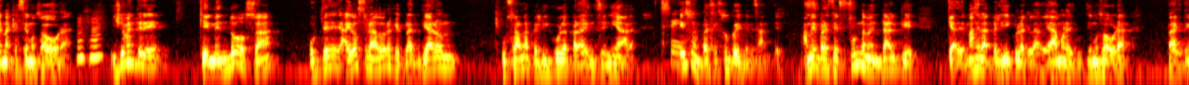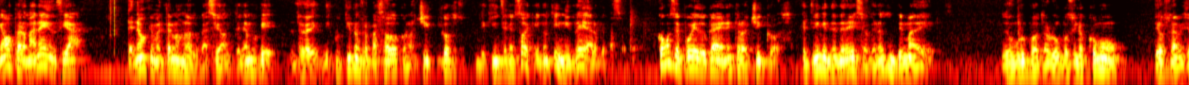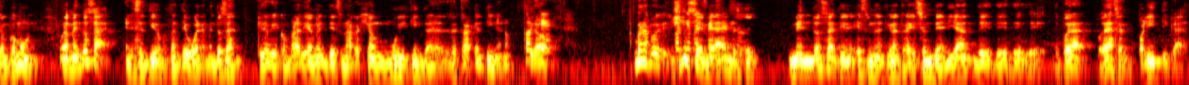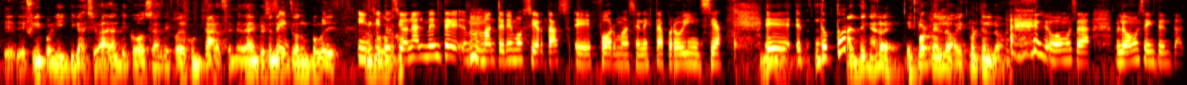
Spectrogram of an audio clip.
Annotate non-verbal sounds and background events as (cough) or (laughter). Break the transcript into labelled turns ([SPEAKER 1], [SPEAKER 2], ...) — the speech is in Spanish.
[SPEAKER 1] tema es qué hacemos ahora. Y yo me enteré que en Mendoza, ustedes, hay dos senadoras que plantearon usar la película para enseñar. Eso me parece súper interesante. A mí me parece fundamental que, que además de la película, que la veamos, la discutimos ahora, para que tengamos permanencia, tenemos que meternos en la educación, tenemos que discutir nuestro pasado con los chicos de 15 años hoy, que no tienen ni idea de lo que pasó. ¿Cómo se puede educar en esto a los chicos? Que tienen que entender eso, que no es un tema de, de un grupo a otro grupo, sino cómo tenemos una visión común. Bueno, Mendoza en ese sentido es bastante buena. Mendoza creo que comparativamente es una región muy distinta del resto de Argentina, ¿no?
[SPEAKER 2] ¿Por qué?
[SPEAKER 1] Bueno, porque yo no sé, me da la impresión Mendoza tiene, es una, tiene una tradición de, de, de, poder, poder, hacer políticas, de, definir políticas, de llevar adelante cosas, de poder juntarse. Me da la impresión de que son un poco de...
[SPEAKER 2] Institucionalmente mantenemos ciertas eh, formas en esta provincia. Mm. Eh, eh, doctor...
[SPEAKER 1] Manténganlo, exportenlo, exportenlo. (laughs)
[SPEAKER 2] lo, vamos a, lo vamos a intentar.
